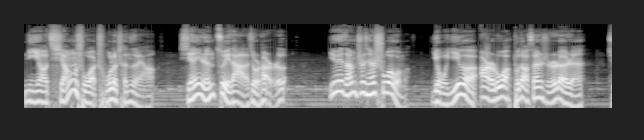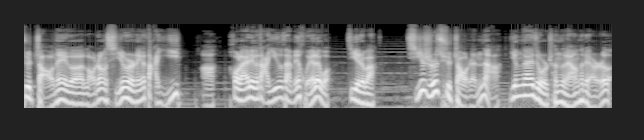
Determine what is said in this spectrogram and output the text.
你要强说除了陈子良，嫌疑人最大的就是他儿子因为咱们之前说过嘛，有一个二十多不到三十的人去找那个老郑媳妇那个大姨啊，后来这个大姨就再没回来过，记着吧。其实去找人的啊，应该就是陈子良他这儿子，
